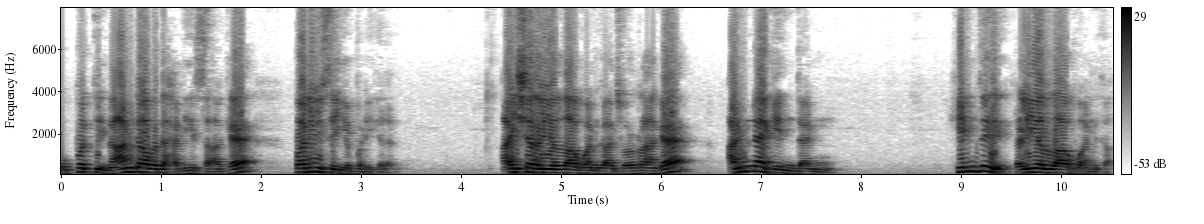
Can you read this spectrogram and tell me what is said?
முப்பத்தி நான்காவது ஹதீஸாக பதிவு செய்யப்படுகிறது. ஐஷர் அலி அல்லாஹு அன்கா சொல்றாங்க அன்னஹிந்தன். ஹிந்து அலி அல்லாஹு அன்கா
